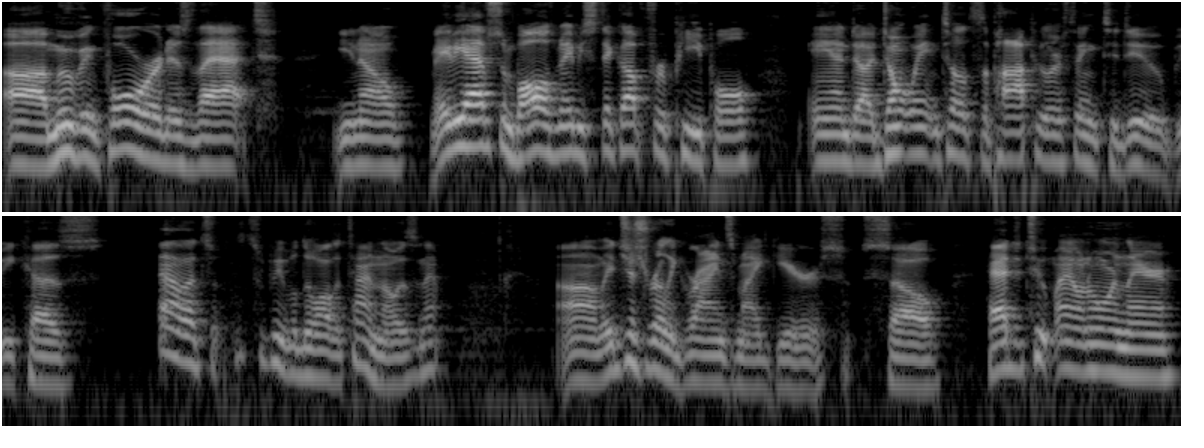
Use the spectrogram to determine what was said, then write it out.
uh, moving forward is that you know maybe have some balls, maybe stick up for people, and uh, don't wait until it's the popular thing to do because yeah, that's that's what people do all the time, though, isn't it? Um, it just really grinds my gears. So had to toot my own horn there.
